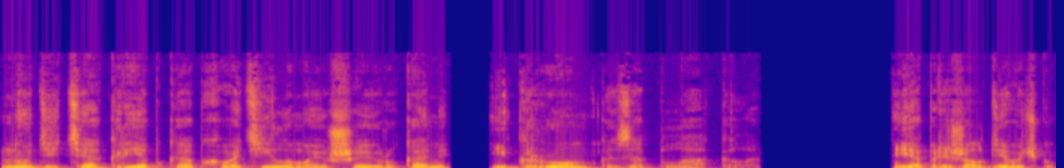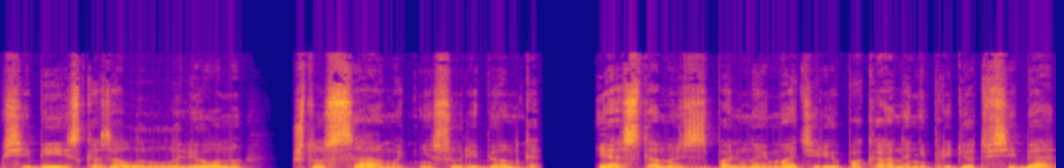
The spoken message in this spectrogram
но дитя крепко обхватило мою шею руками и громко заплакало. Я прижал девочку к себе и сказал Иллалиону, что сам отнесу ребенка и останусь с больной матерью, пока она не придет в себя,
